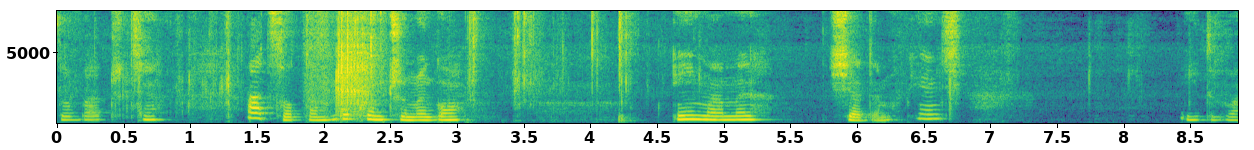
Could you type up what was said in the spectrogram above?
Zobaczcie. A co tam? Dokończymy go. I mamy 7. 5 i 2.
